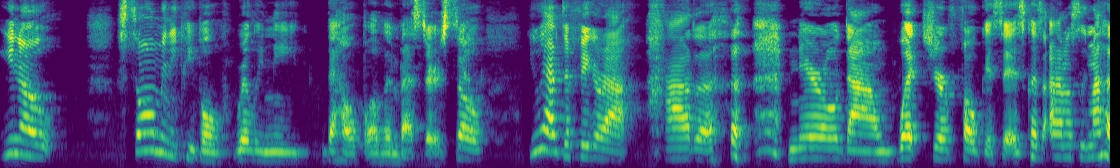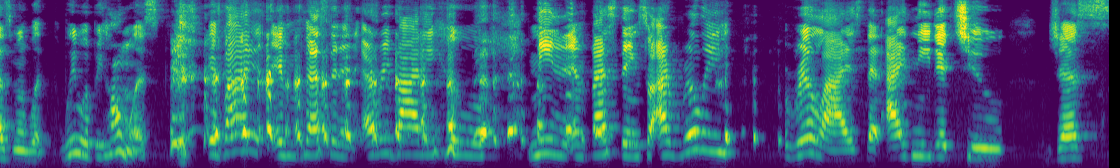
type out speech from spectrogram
you know, so many people really need the help of investors. So you have to figure out how to narrow down what your focus is. Because honestly, my husband would, we would be homeless if I invested in everybody who needed investing. So I really realized that I needed to just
